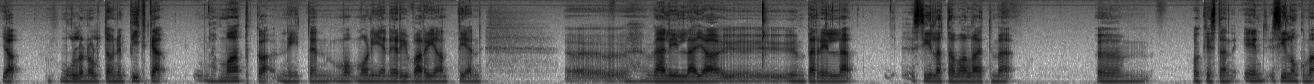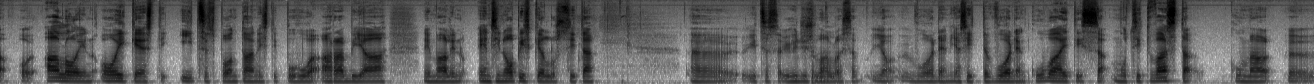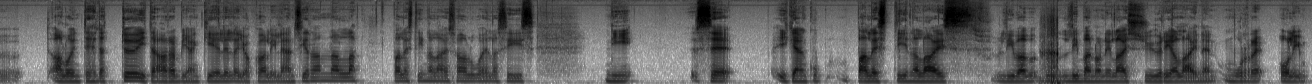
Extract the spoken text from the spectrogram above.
Ja mulla on ollut tämmöinen pitkä matka niiden monien eri varianttien välillä ja ympärillä sillä tavalla, että mä oikeastaan en, silloin kun mä aloin oikeasti itse spontaanisti puhua arabiaa, niin mä olin ensin opiskellut sitä itse asiassa Yhdysvalloissa jo vuoden ja sitten vuoden Kuwaitissa, mutta sitten vasta kun mä aloin tehdä töitä arabian kielellä, joka oli länsirannalla, palestiinalaisalueilla siis, niin se ikään kuin palestiinalais, libanonilais, syyrialainen murre oli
